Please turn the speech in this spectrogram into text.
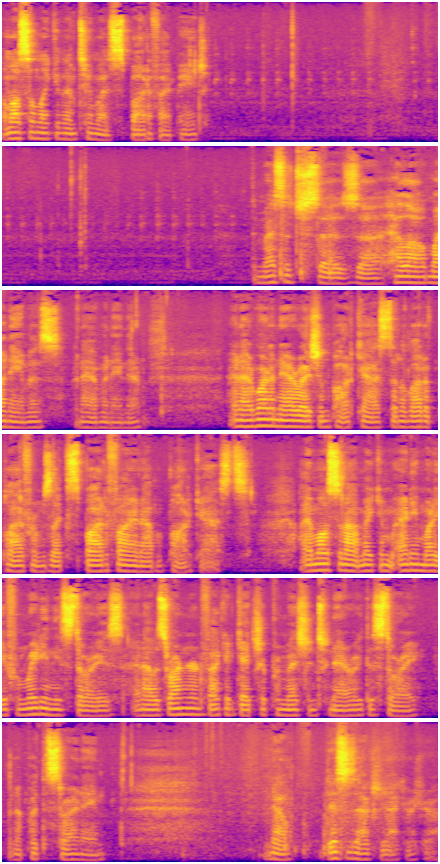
I'm also linking them to my Spotify page. The message says, uh, Hello, my name is, and I have my name there. And I run a narration podcast on a lot of platforms like Spotify and Apple Podcasts. I am also not making any money from reading these stories, and I was wondering if I could get your permission to narrate the story. Then I put the story name. No, this is actually accurate here.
